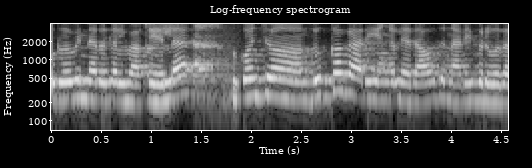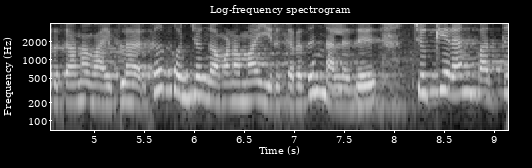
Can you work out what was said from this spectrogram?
உறவினர்கள் வகையில் கொஞ்சம் துக்க காரியங்கள் ஏதாவது நடைபெறுவதற்கான வாய்ப்பெலாம் இருக்குது கொஞ்சம் கவனமாக இருக்கிறது நல்லது. சுக்கிரன் பத்து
